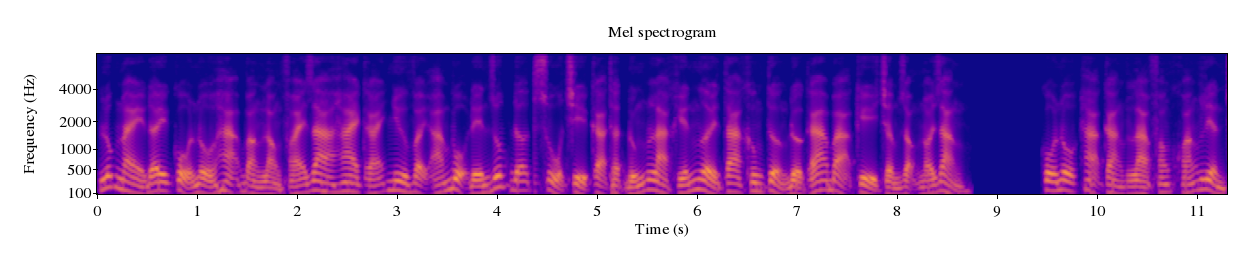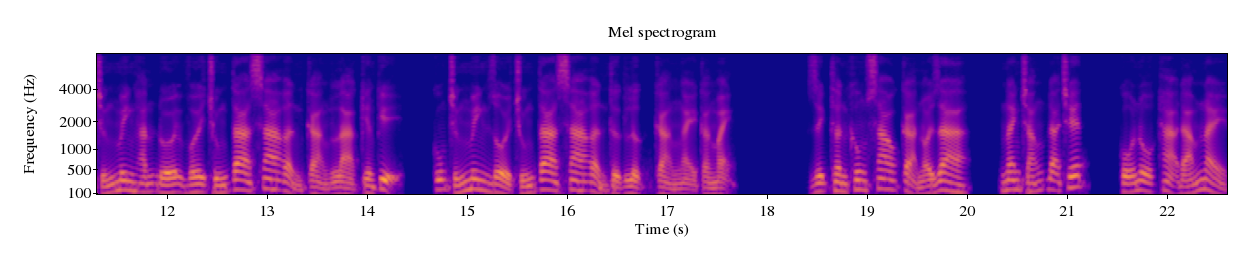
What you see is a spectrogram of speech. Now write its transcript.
Lúc này đây cổ nổ hạ bằng lòng phái ra hai cái như vậy ám bộ đến giúp đỡ sủ chỉ cả thật đúng là khiến người ta không tưởng được a bạ kỳ trầm giọng nói rằng, cổ nổ hạ càng là phong khoáng liền chứng minh hắn đối với chúng ta xa ẩn càng là kiên kỵ, cũng chứng minh rồi chúng ta xa ẩn thực lực càng ngày càng mạnh. Dịch thần không sao cả nói ra nhanh trắng đã chết cố nộ hạ đám này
